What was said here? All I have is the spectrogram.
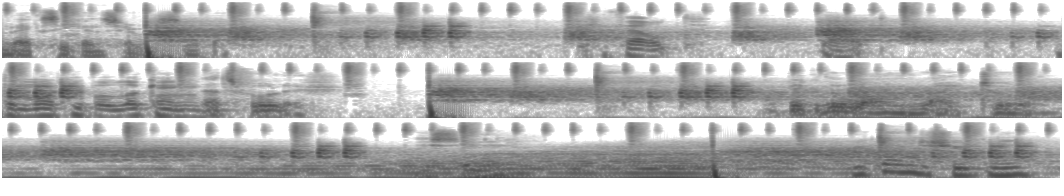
the Mexicans a receiver. He felt that the more people looking, That's foolish. Pick the one right tool. you see, You're going to shoot me?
